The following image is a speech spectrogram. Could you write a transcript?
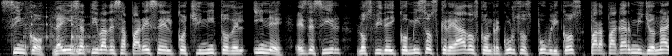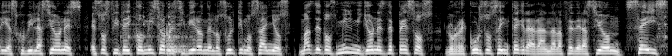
5. La iniciativa desaparece el cochinito del INE, es decir, los fideicomisos creados con recursos públicos para pagar millonarias jubilaciones. Esos fideicomisos recibieron en los últimos años más de 2 mil millones de pesos. Los recursos se integrarán a la federación. 6.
